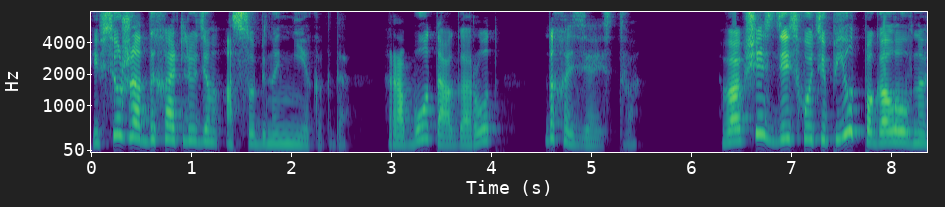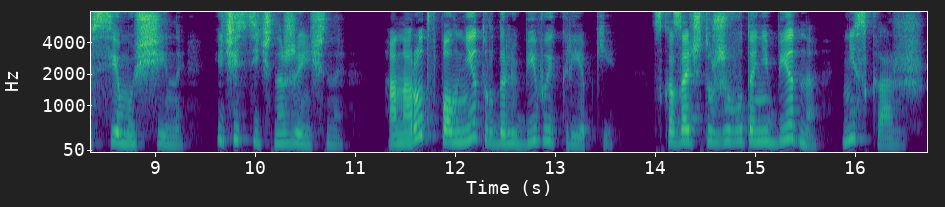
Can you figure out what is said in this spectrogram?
И все же отдыхать людям особенно некогда. Работа, огород да хозяйство. Вообще здесь хоть и пьют поголовно все мужчины и частично женщины, А народ вполне трудолюбивый и крепкий. Сказать, что живут они бедно, не скажешь.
